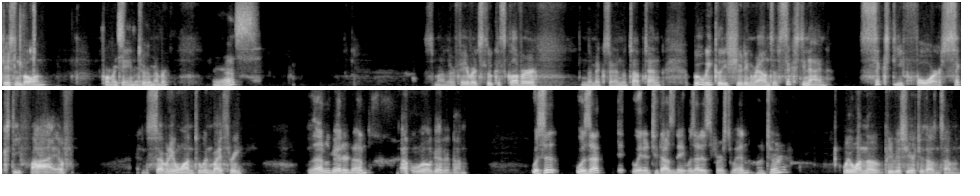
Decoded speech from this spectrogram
Jason Bohn, former Jason Canadian Bohn. Tour member. Yes. Some other favorites Lucas Glover in the mixer in the top 10. Boo Weekley shooting rounds of 69, 64, 65, and 71 to win by three. That'll get her done. That will get it done. Was it was that win in 2008? Was that his first win on tour? We won the previous year, 2007.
